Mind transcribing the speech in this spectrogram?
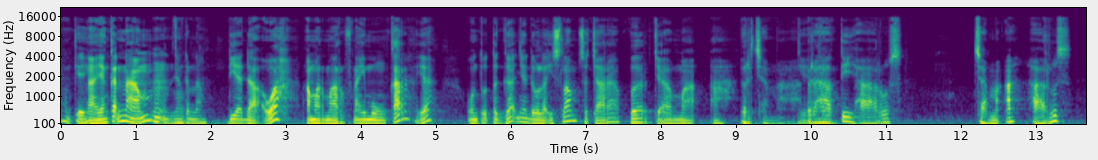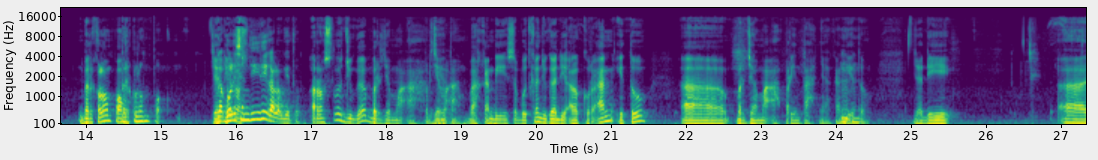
Oke. Nah, yang keenam Mm-mm, yang keenam. dia dakwah amar ma'ruf nahi mungkar ya untuk tegaknya daulah Islam secara berjamaah. Berjamaah. Gitu. Berarti harus jamaah harus Berkelompok. berkelompok. Jadi Nggak boleh Ros- sendiri kalau gitu. Rasul juga berjamaah. Berjamaah. gitu. Bahkan disebutkan juga di Al-Qur'an itu eh, berjamaah perintahnya kan Mm-mm. gitu. Jadi eh,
